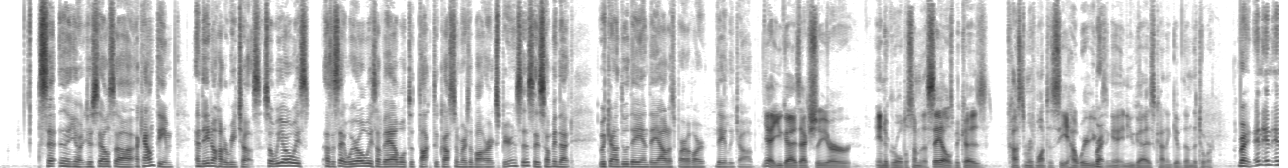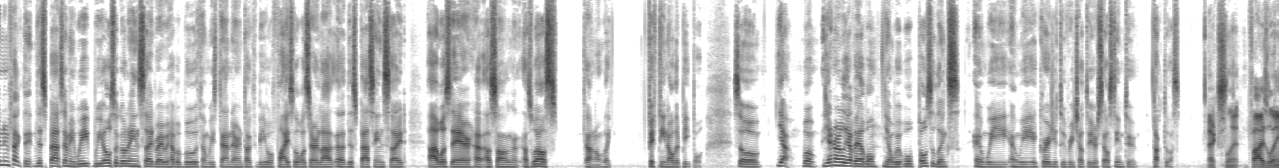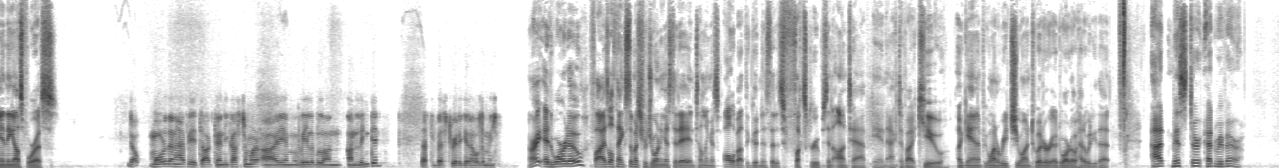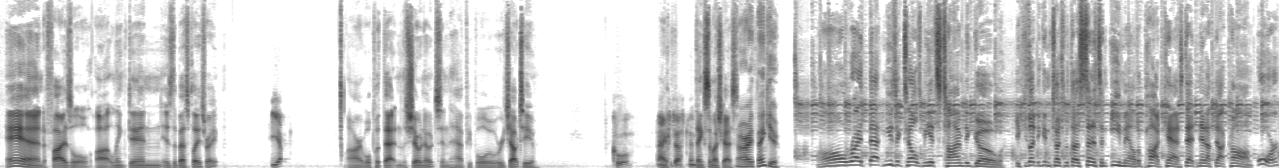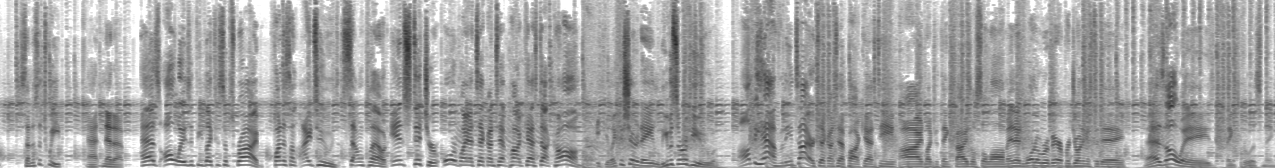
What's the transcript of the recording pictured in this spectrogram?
se- uh, you know your sales uh, account team, and they know how to reach us. So we always, as I said, we're always available to talk to customers about our experiences. It's something that we cannot do day in day out as part of our daily job. Yeah, you guys actually are integral to some of the sales because customers want to see how we're Right. using it, and you guys kind of give them the tour. Right, and, and and in fact, this past, I mean, we we also go to Insight, right? We have a booth and we stand there and talk to people. Faisal was there last uh, this past Insight. I was there uh, as long as well as I don't know, like fifteen other people. So yeah, well, generally available. You know, we, we'll post the links and we and we encourage you to reach out to your sales team to talk to us. Excellent, Faisal. Anything else for us? Nope. More than happy to talk to any customer. I am available on, on LinkedIn. That's the best way to get a hold of me. All right, Eduardo, Faisal, thanks so much for joining us today and telling us all about the goodness that is Flex Groups and ONTAP and ActiveIQ. Again, if we want to reach you on Twitter, Eduardo, how do we do that? At Mr. Ed Rivera. And Faisal, uh, LinkedIn is the best place, right? Yep. All right, we'll put that in the show notes and have people reach out to you. Cool. Thanks, All right, Justin. Thanks so much, guys. All right, thank you. All right, that music tells me it's time to go. If you'd like to get in touch with us, send us an email to podcast at netapp.com or send us a tweet at netapp. As always, if you'd like to subscribe, find us on iTunes, SoundCloud, and Stitcher or via techontappodcast.com. If you like the show today, leave us a review. On behalf of the entire Tech ONTAP podcast team, I'd like to thank Faisal Salam and Eduardo Rivera for joining us today. As always, thanks for listening.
